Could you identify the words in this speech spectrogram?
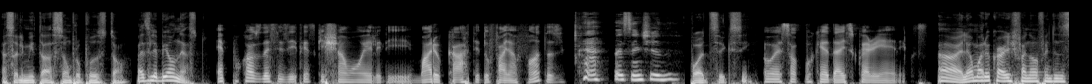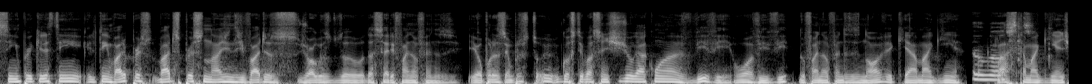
essa limitação proposital. Mas ele é bem honesto. É por causa desses itens que chamam ele de Mario Kart do Final Fantasy? Faz sentido. Pode ser que sim. Ou é só porque é da Square Enix? Ah, ele é o Mario Kart de Final Fantasy sim, porque ele tem, ele tem vários, vários personagens de vários jogos do, da série Final Fantasy. E eu, por exemplo, estou, gostei bastante de jogar com a Vivi, ou a Vivi, do Final Fantasy IX, que é a maguinha. Eu gosto. Clássica maguinha de,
